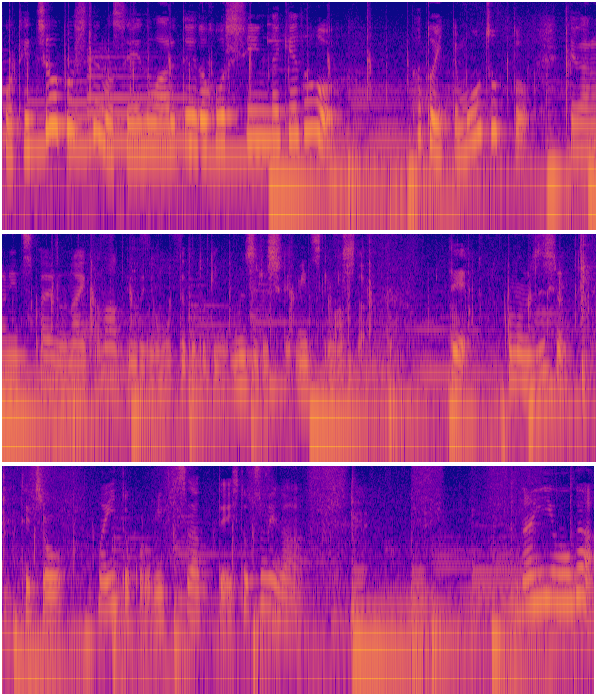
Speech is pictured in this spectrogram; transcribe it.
こう手帳としての性能はある程度欲しいんだけどかといってもうちょっと手軽に使えるのないかなっていうふうに思ってた時に無印で見つけました。でこの無印の手帳、まあ、いいところ3つあって1つ目が内容が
